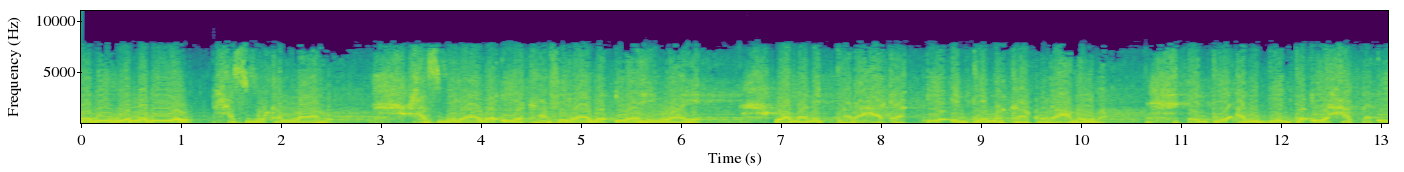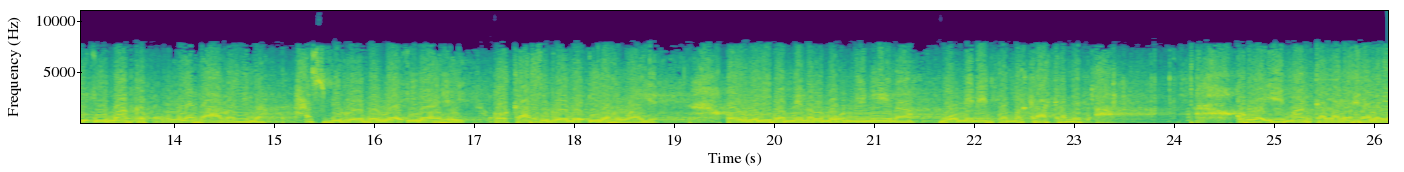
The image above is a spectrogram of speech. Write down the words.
nabiyu nebiyow xasbuka allaahu xasbigaaga iyo kaafigaaga ilaahay waaye waman ittabacaka iyo intii markaa ku raacdayba intii adi diinta iyo xaqa iyo iimaanka kuula raacdayna xasbigooda waa ilaahay oo kaafigooda ilaah waaye oo weliba min almu'miniina mu'miniinta markaa ka mid ah kuwa iimaanka laga helay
